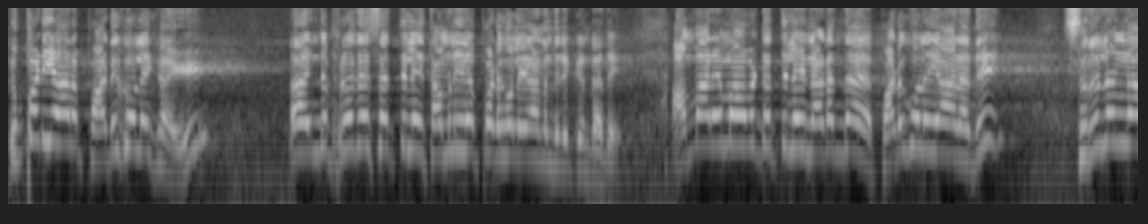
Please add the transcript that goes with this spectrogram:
இப்படியான படுகொலைகள் இந்த பிரதேசத்திலே தமிழின படுகொலை நடந்திருக்கின்றது. அம்பாறை மாவட்டத்திலே நடந்த படுகொலையானது ஸ்ரீலங்கா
